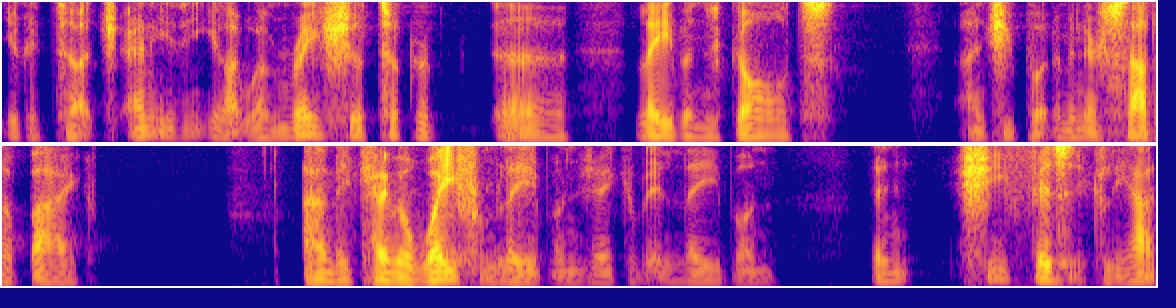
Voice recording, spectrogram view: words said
you could touch anything you like. When Rachel took her uh, Laban's gods and she put them in her saddlebag, and they came away from Laban, Jacob and Laban, then she physically had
